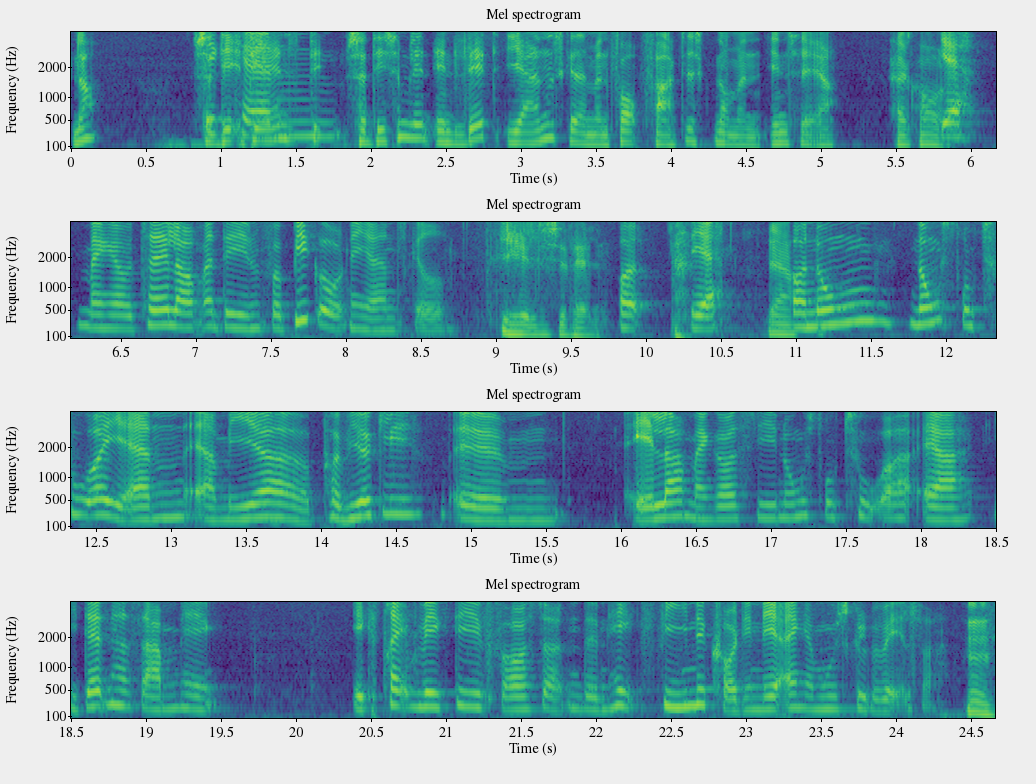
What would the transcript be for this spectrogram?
Nå? Så det, Det det, det er kan- det, så det er simpelthen en let hjerneskade, man får faktisk, når man indtager alkohol? Ja, man kan jo tale om, at det er en forbigående hjerneskade. I heldigste fald. Og, ja. Ja. ja. og nogle, nogle strukturer i hjernen er mere påvirkelige, øhm, eller man kan også sige, at nogle strukturer er i den her sammenhæng ekstremt vigtige for sådan den helt fine koordinering af muskelbevægelser. Hmm.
